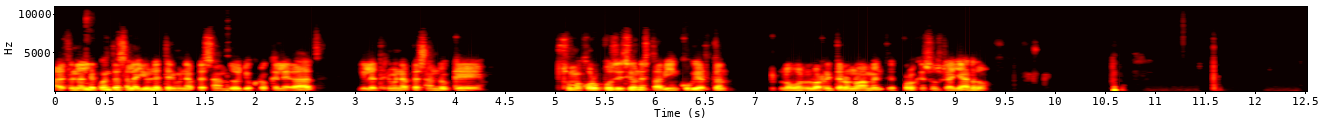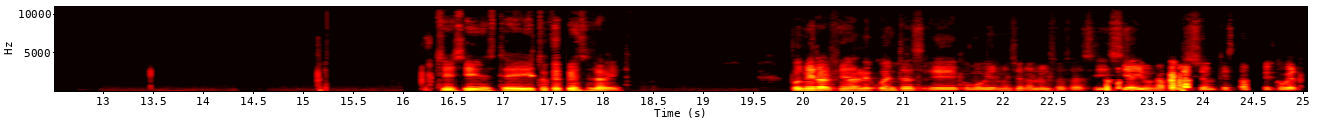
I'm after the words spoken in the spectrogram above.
al final de cuentas a la Jun le termina pesando yo creo que la edad y le termina pesando que su mejor posición está bien cubierta, lo reitero nuevamente, por Jesús Gallardo. Sí, sí, este, ¿y tú qué piensas, David? Pues mira, al final de cuentas, eh, como bien menciona Luis, o sea, sí, sí hay una posición que está muy cubierta,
